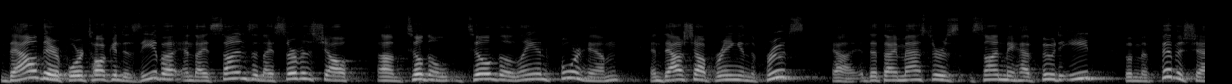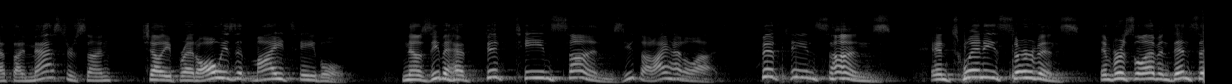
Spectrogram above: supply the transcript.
Thou therefore, talking to Ziba, and thy sons and thy servants shall um, till, the, till the land for him, and thou shalt bring in the fruits, uh, that thy master's son may have food to eat. But Mephibosheth, thy master's son, shall eat bread always at my table. Now Ziba had 15 sons. You thought I had a lot. 15 sons and 20 servants. In verse 11, then said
